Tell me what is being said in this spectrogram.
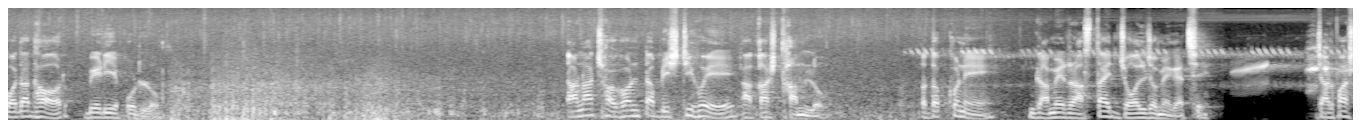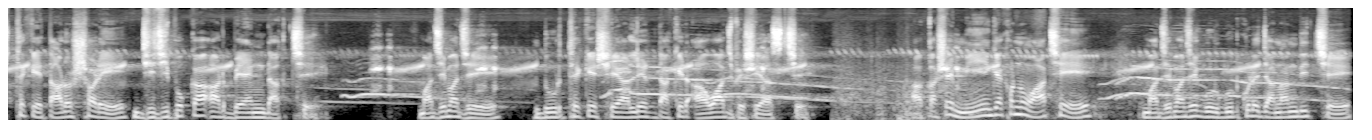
গদাধর বেরিয়ে পড়ল। টানা ছ ঘণ্টা বৃষ্টি হয়ে আকাশ থামল। ততক্ষণে গ্রামের রাস্তায় জল জমে গেছে। চারপাশ থেকে তারস্বরে ঝিঝি পোকা আর ব্যাং ডাকছে। মাঝে মাঝে দূর থেকে শেয়ালের ডাকের আওয়াজ ভেসে আসছে। আকাশে মেঘ এখনও আছে, মাঝে মাঝে গুড়গুড় করে জানান দিচ্ছে,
